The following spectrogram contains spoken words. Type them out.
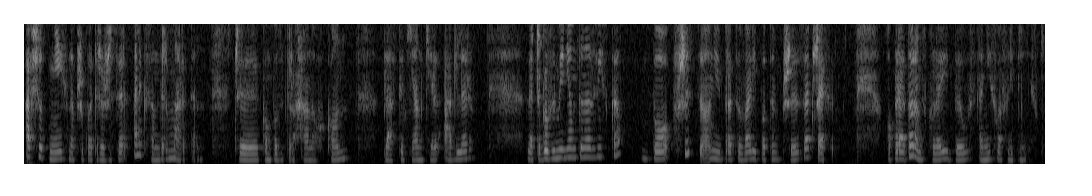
a wśród nich na przykład reżyser Aleksander Marten, czy kompozytor Hanoch Kohn, plastyk Jankiel Adler. Dlaczego wymieniam te nazwiska? Bo wszyscy oni pracowali potem przy Zagrzechy. Operatorem z kolei był Stanisław Lipiński.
